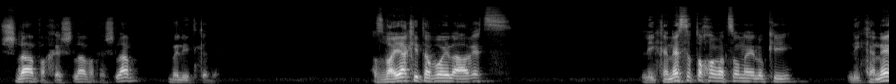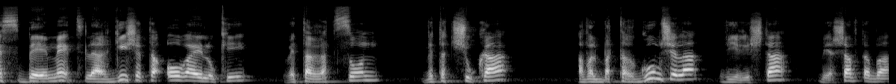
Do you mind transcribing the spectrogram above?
שלב אחרי שלב אחרי שלב ולהתקדם. אז והיה כי תבוא אל הארץ, להיכנס לתוך הרצון האלוקי, להיכנס באמת, להרגיש את האור האלוקי ואת הרצון ואת התשוקה, אבל בתרגום שלה, וירשת וישבת בה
